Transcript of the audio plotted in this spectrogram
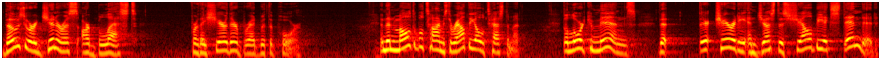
Those who are generous are blessed, for they share their bread with the poor. And then, multiple times throughout the Old Testament, the Lord commends that charity and justice shall be extended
